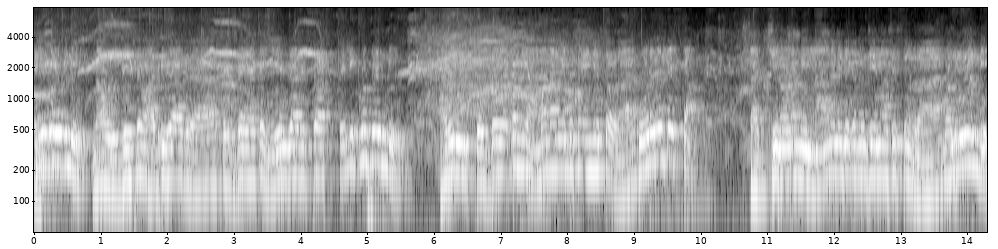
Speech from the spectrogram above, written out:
పెళ్ళి కొడుకుని. నా ఉద్దేశం అది కాదురా పెద్దయ్యాక ఏం సాధిస్తావు పెళ్ళి కూతుర్ని. అరే పెద్దయ్యాక మీ అమ్మ నాన్న కోసం ఏం చేస్తావురా? కూడలు తెస్తా. సచ్చినోడ మీ నాన్న నీ దగ్గర నుంచి ఏం ఆశిస్తుండ్రా? మనువుని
